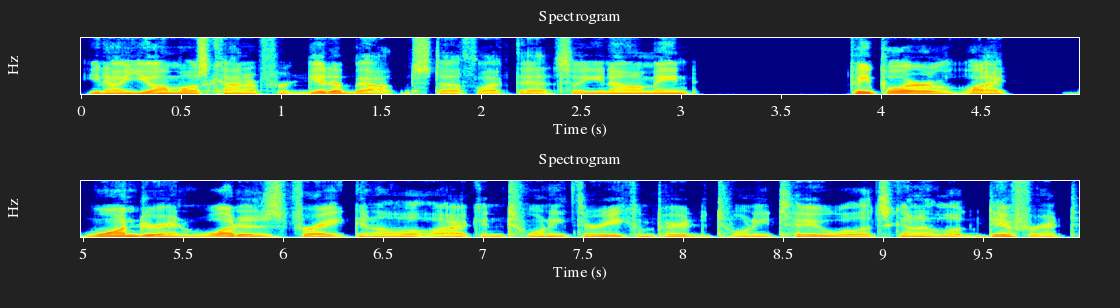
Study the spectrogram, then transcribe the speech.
you know, you almost kind of forget about stuff like that. So, you know, I mean, people are like wondering what is freight going to look like in 23 compared to 22. Well, it's going to look different.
